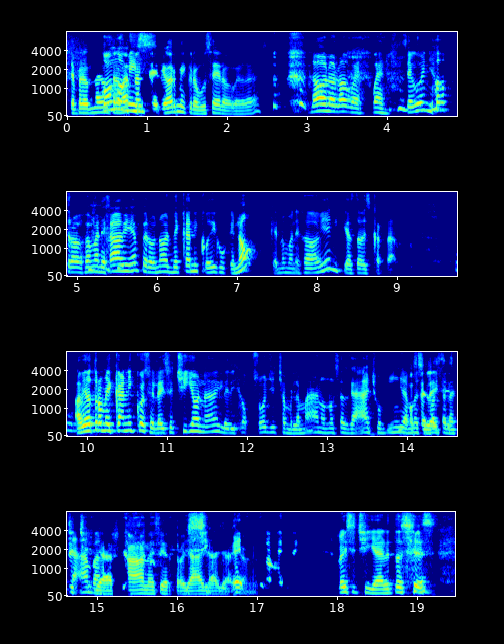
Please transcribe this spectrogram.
Te preguntaron, Pongo mis... anterior microbusero, ¿verdad? No, no, no, bueno, bueno, según yo trabajaba, manejaba bien, pero no, el mecánico dijo que no, que no manejaba bien y que ya estaba descartado. Había otro mecánico, se la hice chillona y le dijo, pues, oye, échame la mano, no seas gacho, mira, no, me hace falta la chamba. Ah, no es cierto, ya, ya, ya. ya lo hice chillar, entonces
